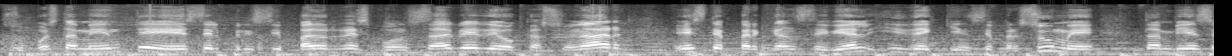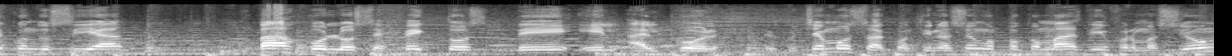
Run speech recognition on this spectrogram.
Supuestamente es el principal responsable de ocasionar este percance vial y de quien se presume también se conducía bajo los efectos del alcohol. Escuchemos a continuación un poco más de información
